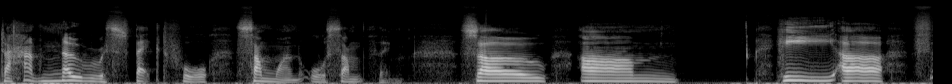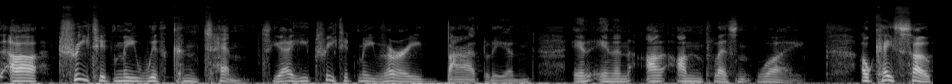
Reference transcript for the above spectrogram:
to have no respect for someone or something. So, um, he uh, uh, treated me with contempt. Yeah, he treated me very badly and in, in an un unpleasant way. Okay, so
